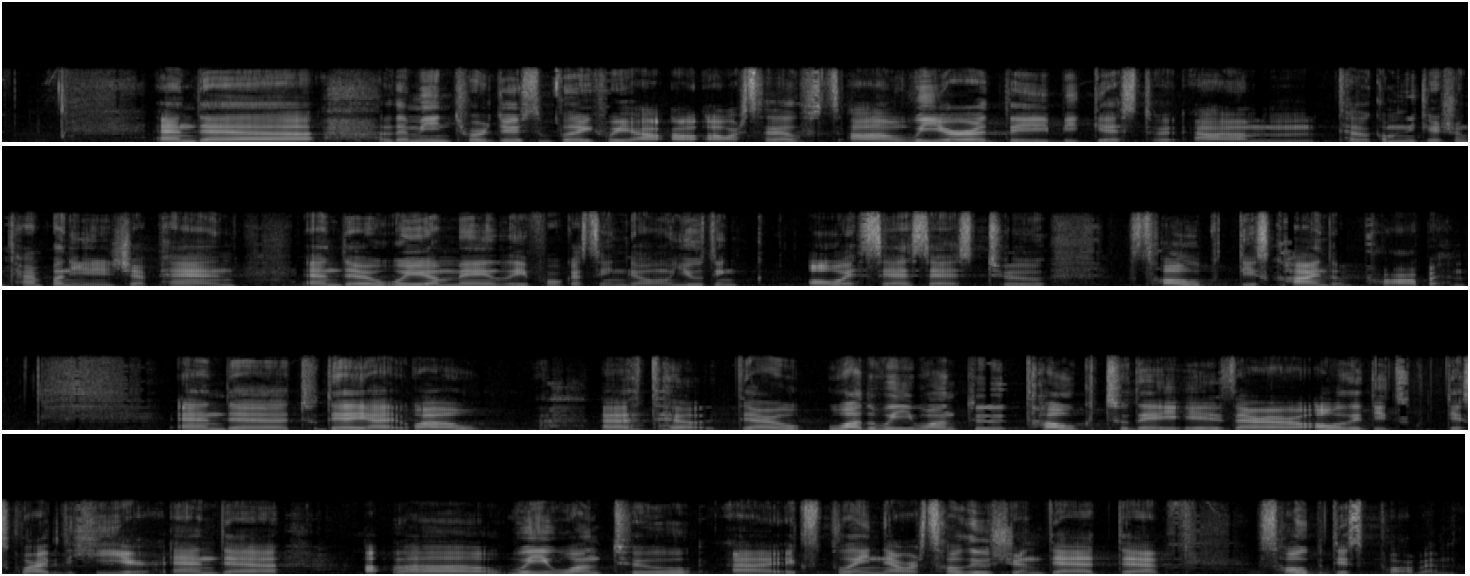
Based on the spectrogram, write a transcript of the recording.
and uh, let me introduce briefly our, our, ourselves. Uh, we are the biggest um, telecommunication company in Japan, and uh, we are mainly focusing on using OSSs to solve this kind of problem. And uh, today, well, uh, the, the, what we want to talk today is uh, already described here, and we want to explain our solution that solve this problem.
